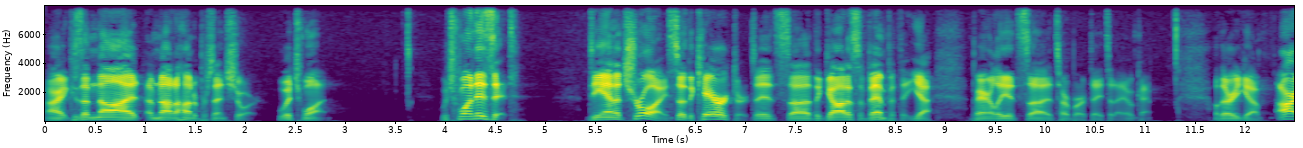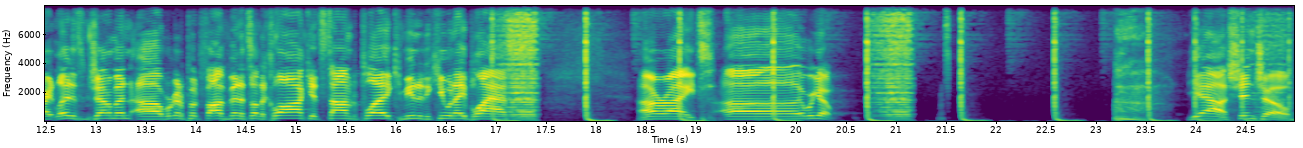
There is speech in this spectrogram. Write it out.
All right, because I'm not I'm not 100 percent sure which one. Which one is it? Deanna Troi. So the character, it's uh, the goddess of empathy. Yeah, apparently it's uh, it's her birthday today. Okay. Well, there you go. All right, ladies and gentlemen, uh, we're gonna put five minutes on the clock. It's time to play community Q and A blast. All right, uh, here we go. Yeah, Shinjo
